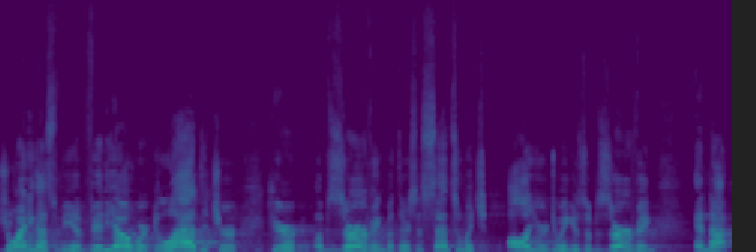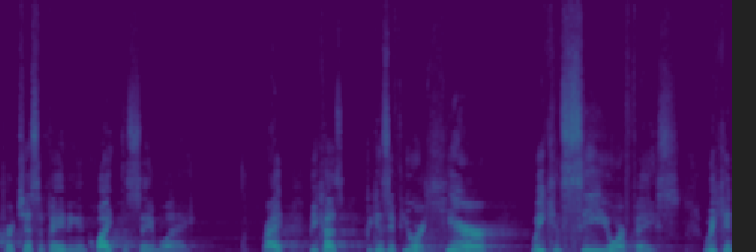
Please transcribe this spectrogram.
joining us via video. We're glad that you're here observing, but there's a sense in which all you're doing is observing and not participating in quite the same way, right? Because, because if you are here, we can see your face. We can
